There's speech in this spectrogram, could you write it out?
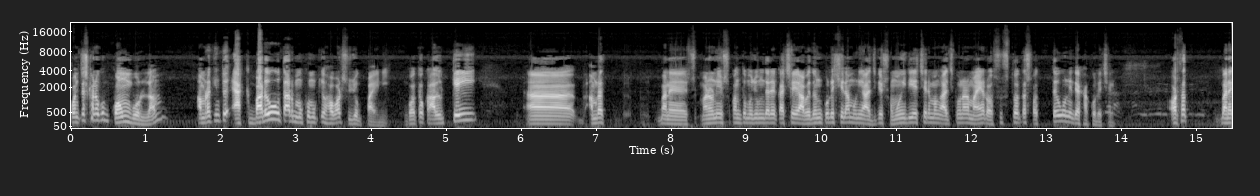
পঞ্চাশখানা খুব কম বললাম, আমরা কিন্তু একবারেও তার মুখোমুখি হওয়ার সুযোগ পাইনি। গতকালকেই আমরা মানে মাননীয় সুকান্ত মজুমদারের কাছে আবেদন করেছিলাম, উনি আজকে সময় দিয়েছেন এবং আজকে ওনার মায়ের অসুস্থতা সত্ত্বেও উনি দেখা করেছেন। অর্থাৎ মানে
